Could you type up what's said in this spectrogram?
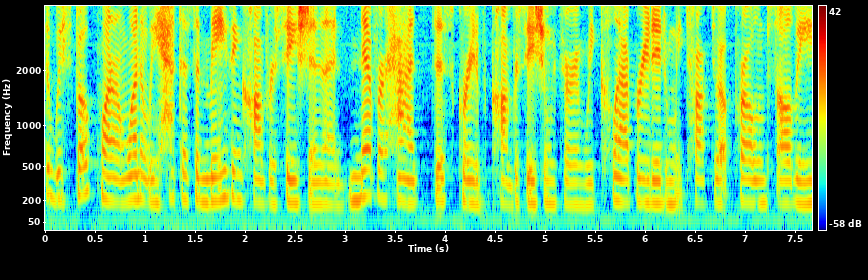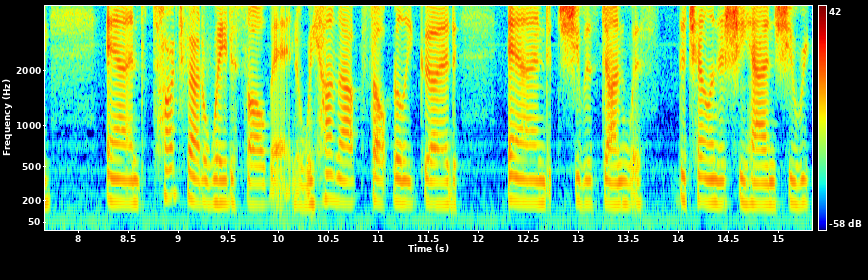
We spoke one on one and we had this amazing conversation. I'd never had this great of a conversation with her, and we collaborated and we talked about problem solving and talked about a way to solve it. And we hung up, felt really good, and she was done with the challenges she had. And she re-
